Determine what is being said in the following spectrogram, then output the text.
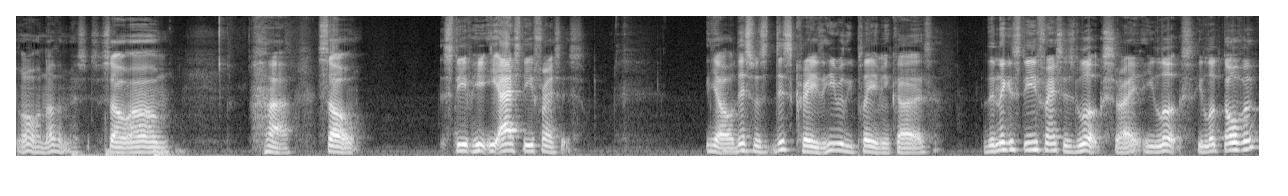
oh, another message. So, um, ha. so Steve, he, he asked Steve Francis, yo, this was this crazy. He really played me because the nigga Steve Francis looks right. He looks. He looked over,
